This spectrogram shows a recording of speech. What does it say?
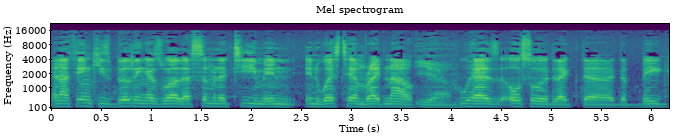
And I think he's building as well a similar team in, in West Ham right now, Yeah. who has also like the the big,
